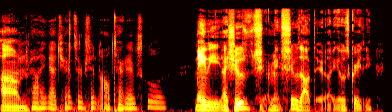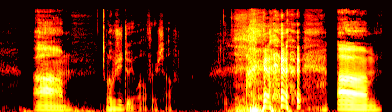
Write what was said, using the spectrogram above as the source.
um Probably got transferred to an alternative school. maybe like she was she, I mean she was out there like it was crazy um I hope she's doing well for herself um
